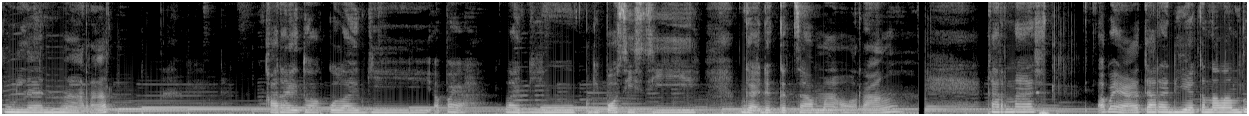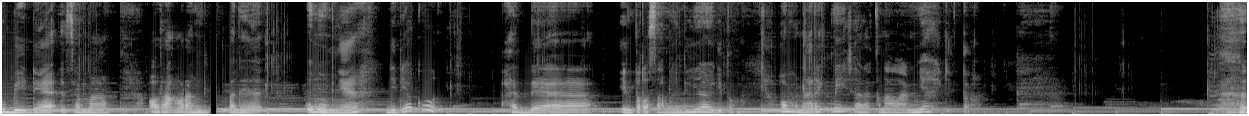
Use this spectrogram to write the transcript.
bulan Maret. Karena itu aku lagi apa ya lagi di posisi nggak deket sama orang. Karena apa ya cara dia kenalan tuh beda sama orang-orang pada umumnya. Jadi aku ada interest sama dia gitu. Oh menarik nih cara kenalannya gitu.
